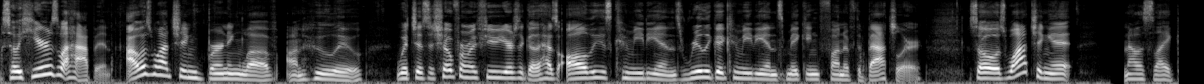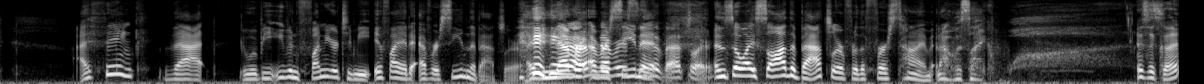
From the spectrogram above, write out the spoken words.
so here's what happened. I was watching Burning Love on Hulu, which is a show from a few years ago that has all these comedians, really good comedians, making fun of The Bachelor. So I was watching it, and I was like, I think that it would be even funnier to me if I had ever seen The Bachelor. I've Yeah, never I've ever never seen, seen it. The Bachelor. And so I saw The Bachelor for the first time and I was like, Is it good?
